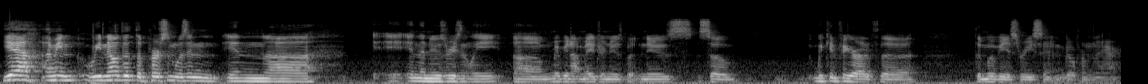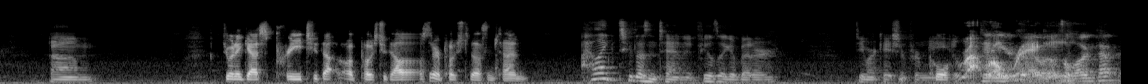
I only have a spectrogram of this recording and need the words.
Yeah, I mean, we know that the person was in in uh, in the news recently. Um, maybe not major news, but news. So we can figure out if the the movie is recent and go from there. Um, Do you want to guess pre two thousand, or post two thousand, or post two thousand ten? I like 2010. It feels like a better demarcation for me. Cool. Rock, roll, ago. That was a long time.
